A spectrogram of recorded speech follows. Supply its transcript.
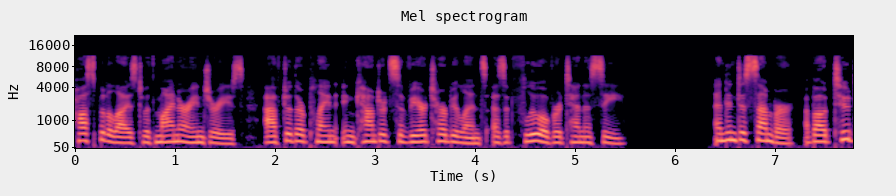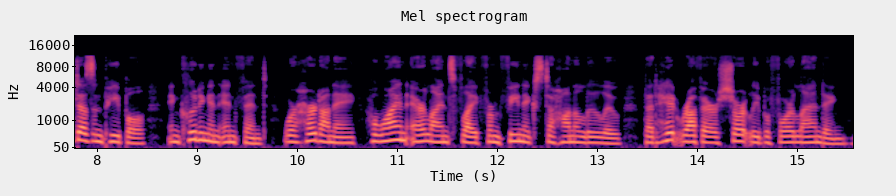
hospitalized with minor injuries after their plane encountered severe turbulence as it flew over Tennessee. And in December, about two dozen people, including an infant, were hurt on a Hawaiian Airlines flight from Phoenix to Honolulu that hit rough air shortly before landing.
